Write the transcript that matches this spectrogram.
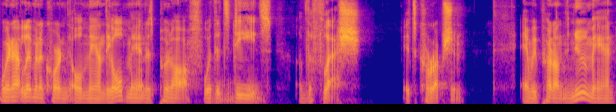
we're not living according to the old man. The old man is put off with its deeds of the flesh, its corruption. And we put on the new man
